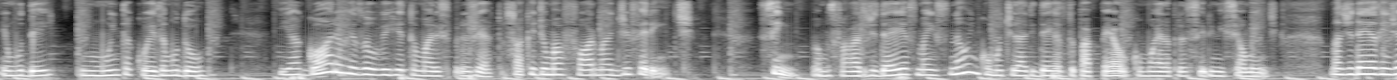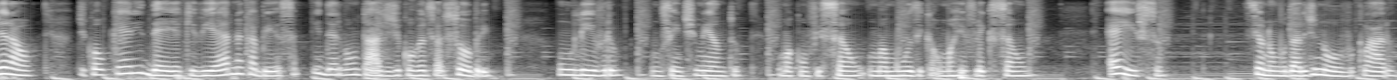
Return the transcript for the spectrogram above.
eu mudei e muita coisa mudou. E agora eu resolvi retomar esse projeto, só que de uma forma diferente. Sim, vamos falar de ideias, mas não em como tirar ideias do papel, como era para ser inicialmente, mas de ideias em geral, de qualquer ideia que vier na cabeça e der vontade de conversar sobre. Um livro, um sentimento, uma confissão, uma música, uma reflexão. É isso. Se eu não mudar de novo, claro.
